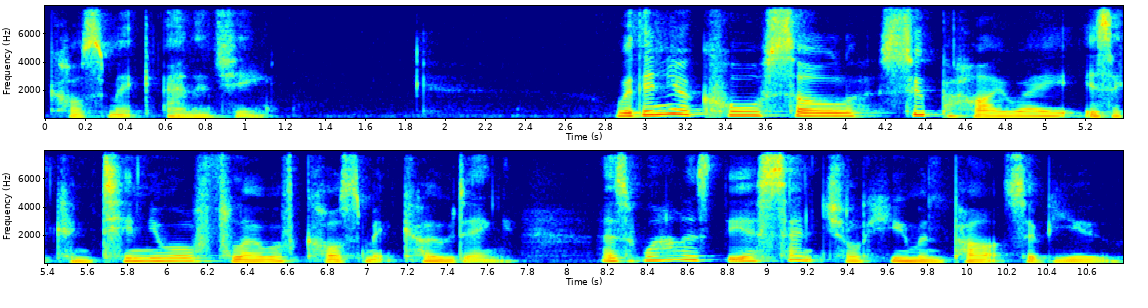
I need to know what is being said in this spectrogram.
cosmic energy. Within your core soul superhighway is a continual flow of cosmic coding, as well as the essential human parts of you.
